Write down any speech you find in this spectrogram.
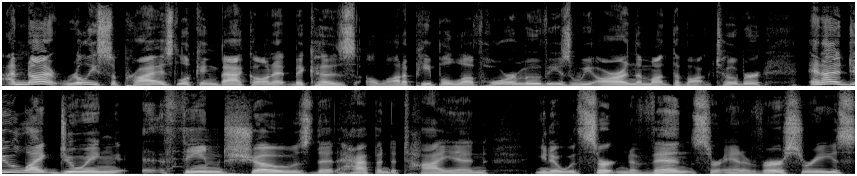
I'm not really surprised looking back on it because a lot of people love horror movies. We are in the month of October, and I do like doing uh, themed shows that happen to tie in, you know, with certain events or anniversaries,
